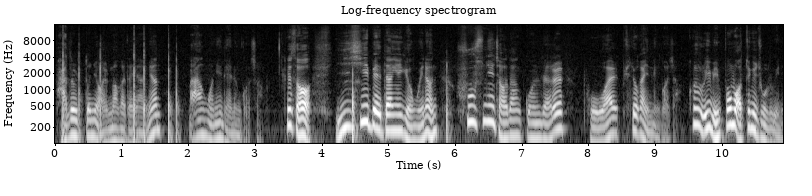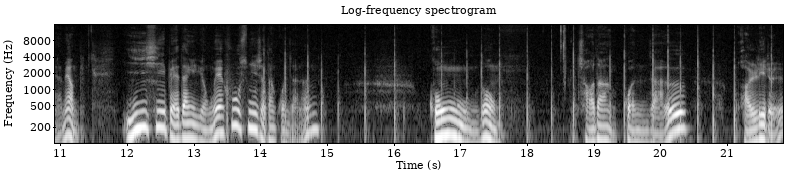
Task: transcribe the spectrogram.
받을 돈이 얼마가 되냐면 빵원이 되는 거죠. 그래서 20배당의 경우에는 후순위 저당권자를 보호할 필요가 있는 거죠. 그래서 우리 민법은 어떤 게 주고 있냐면 20배당의 경우에 후순위 저당권자는 공동 저당권자의 권리를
